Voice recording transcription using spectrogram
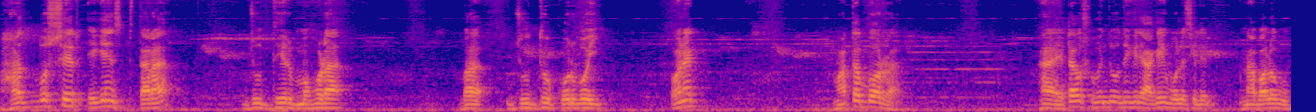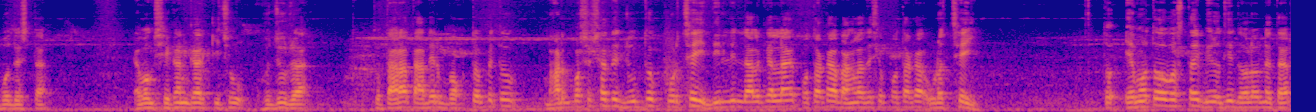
ভারতবর্ষের এগেনস্ট তারা যুদ্ধের মহড়া বা যুদ্ধ করবই। অনেক মাতাব্বররা হ্যাঁ এটাও শুভেন্দু অধিকারী আগেই বলেছিলেন, নাবালক উপদেষ্টা। এবং সেখানকার কিছু হুজুররা, তো তারা তাদের বক্তব্যে তো ভারতবর্ষের সাথে যুদ্ধ করছেই, দিল্লির লালকেল্লায় পতাকা বাংলাদেশের পতাকা উড়াচ্ছেই। তো এমতো অবস্থায় বিরোধী দলনেতার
